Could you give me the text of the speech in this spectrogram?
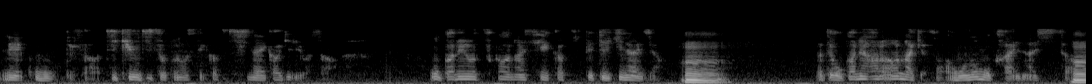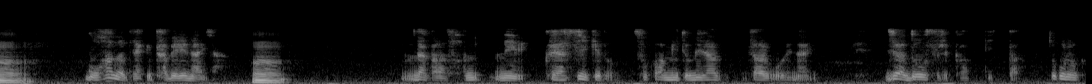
ね、こもってさ、自給自足の生活しない限りはさ、お金を使わない生活ってできないじゃん。あ。うん。だってお金払わなきゃさ、物も買えないしさ、うん。ご飯だってだけ食べれないじゃうん。ん。だからさ、ね、悔しいけど、そこは認めざるを得ない。じゃあどうするかって言ったところを考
